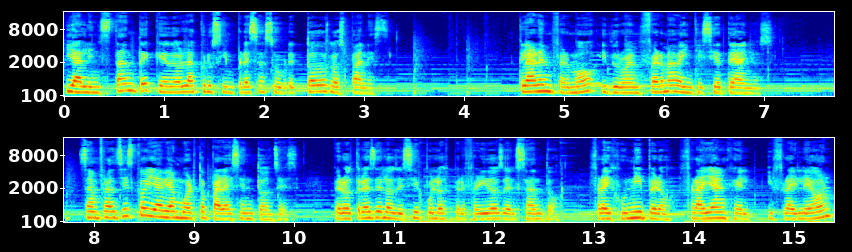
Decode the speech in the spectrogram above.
y al instante quedó la cruz impresa sobre todos los panes. Clara enfermó y duró enferma 27 años. San Francisco ya había muerto para ese entonces, pero tres de los discípulos preferidos del santo, Fray Junípero, Fray Ángel y Fray León,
